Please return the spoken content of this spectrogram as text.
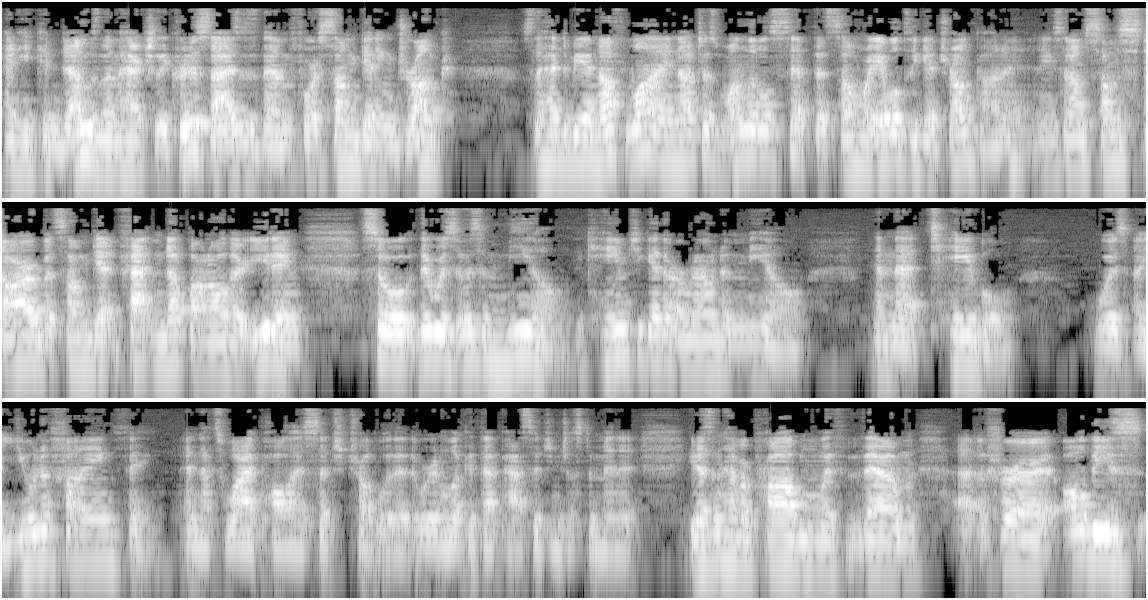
and he condemns them, actually criticizes them for some getting drunk. So there had to be enough wine, not just one little sip, that some were able to get drunk on it. And he said, "I'm some starve, but some get fattened up on all their eating. So there was, it was a meal. They came together around a meal, and that table was a unifying thing. And that's why Paul has such trouble with it. We're going to look at that passage in just a minute. He doesn't have a problem with them uh, for all these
